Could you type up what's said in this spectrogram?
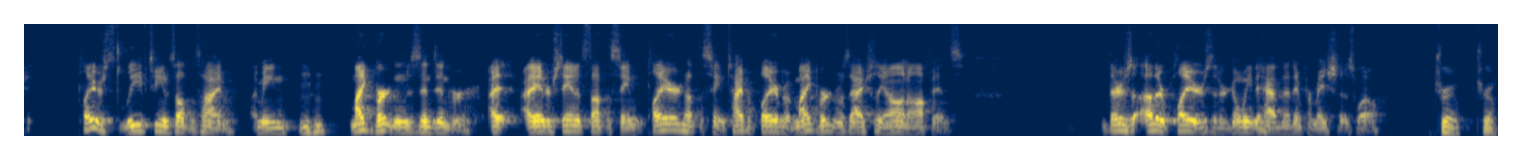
p- players leave teams all the time. I mean, mm-hmm. Mike Burton was in Denver. I, I understand it's not the same player, not the same type of player, but Mike Burton was actually on offense. There's other players that are going to have that information as well. True, true.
